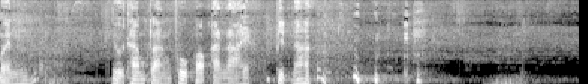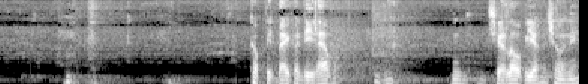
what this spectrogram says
หมือนอยู่ท่ามกลางผู้ก่อการร้าย ปิดหน้า ก็ปิดไปก็ดีแล้ว เชื้อโรคเยอะช่วงนี้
